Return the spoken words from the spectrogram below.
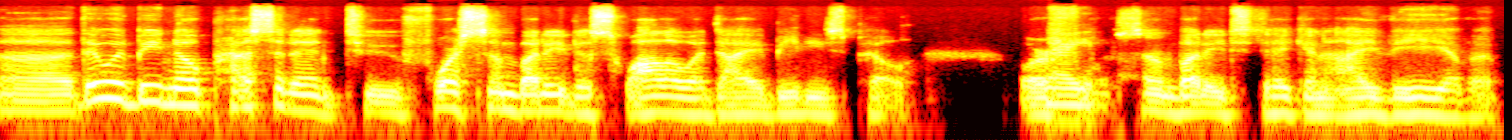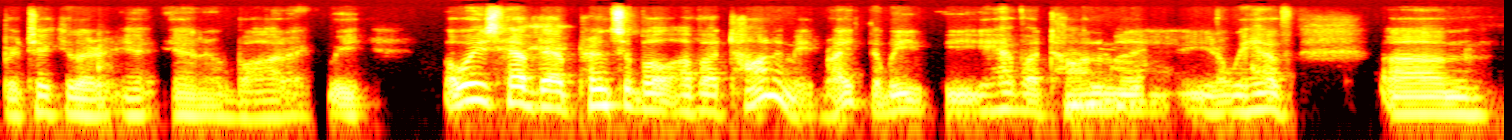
uh, there would be no precedent to force somebody to swallow a diabetes pill or right. force somebody to take an IV of a particular antibiotic. We always have that principle of autonomy, right? That we, we have autonomy, mm-hmm. you know, we have um,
